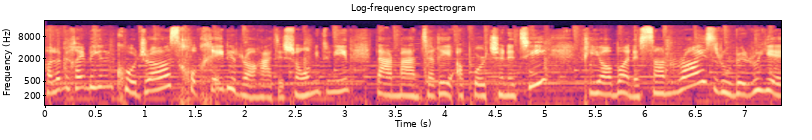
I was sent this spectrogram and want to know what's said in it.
حالا می‌خوایم بگیم کجاست. خب خیلی راحته. شما می‌تونید در منطقه اپورتونیتی خیابان سانرایز روبروی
